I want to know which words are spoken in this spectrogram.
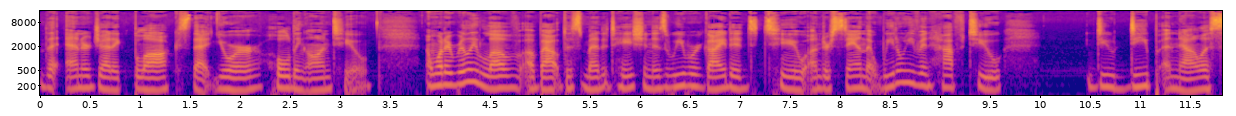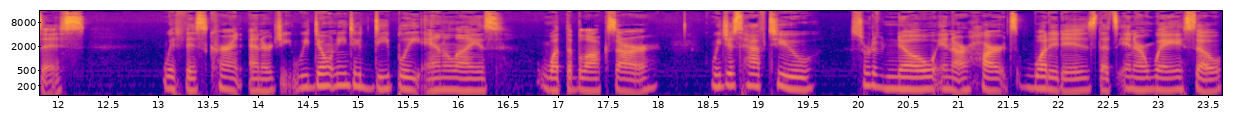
the energetic blocks that you're holding on to. And what I really love about this meditation is we were guided to understand that we don't even have to do deep analysis with this current energy. We don't need to deeply analyze what the blocks are. We just have to sort of know in our hearts what it is that's in our way. So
